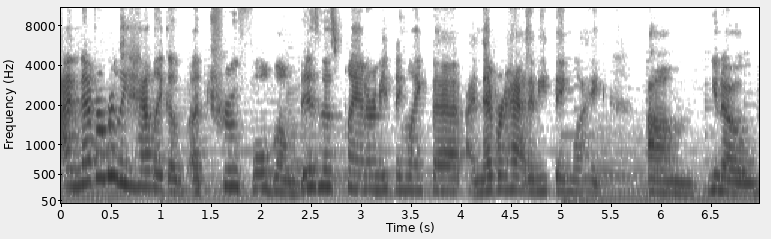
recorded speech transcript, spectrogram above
I never really had like a, a true full blown business plan or anything like that. I never had anything like, um, you know,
